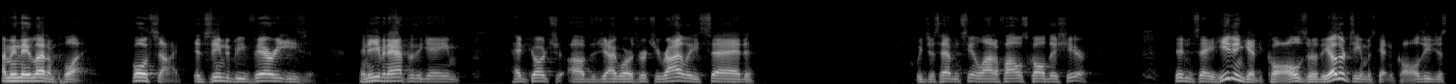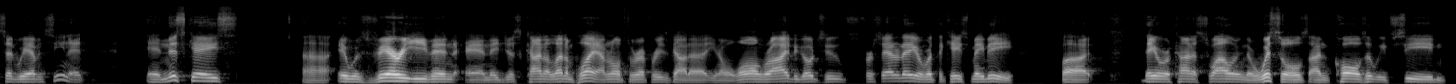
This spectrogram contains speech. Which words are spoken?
I mean, they let him play both sides. It seemed to be very easy. And even after the game, head coach of the Jaguars, Richie Riley, said, We just haven't seen a lot of fouls called this year. Didn't say he didn't get calls or the other team was getting calls. He just said, We haven't seen it. In this case, uh, it was very even, and they just kind of let him play. I don't know if the referee's got a you know a long ride to go to for Saturday or what the case may be, but they were kind of swallowing their whistles on calls that we've seen.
